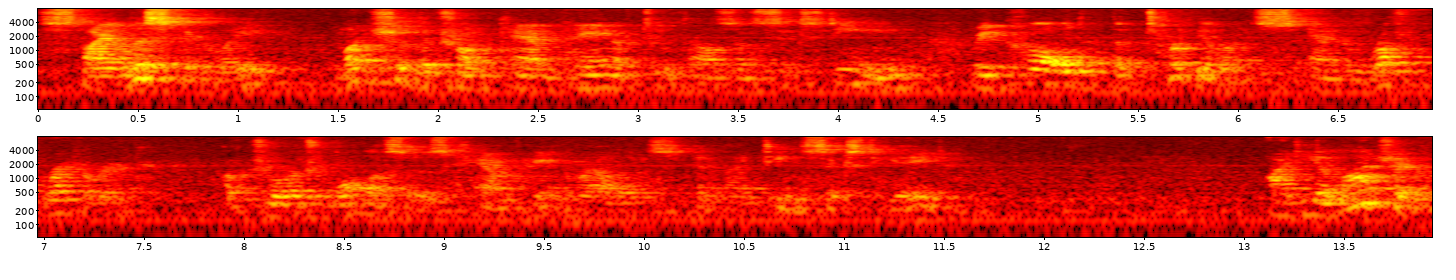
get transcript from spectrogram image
Stylistically, much of the Trump campaign of 2016 recalled the turbulence and rough rhetoric of George Wallace's campaign rallies in 1968. Ideologically,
